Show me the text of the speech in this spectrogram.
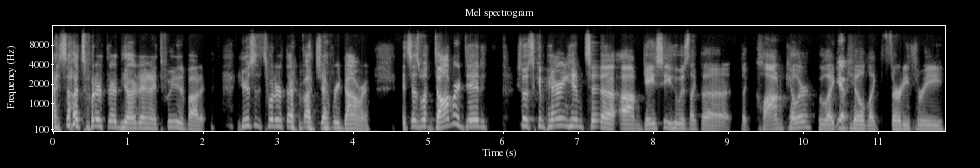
I saw a Twitter thread the other day and I tweeted about it. Here's the Twitter thread about Jeffrey Dahmer. It says what Dahmer did. So it's comparing him to um, Gacy, who was like the the clown killer who like Yep. killed like 33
